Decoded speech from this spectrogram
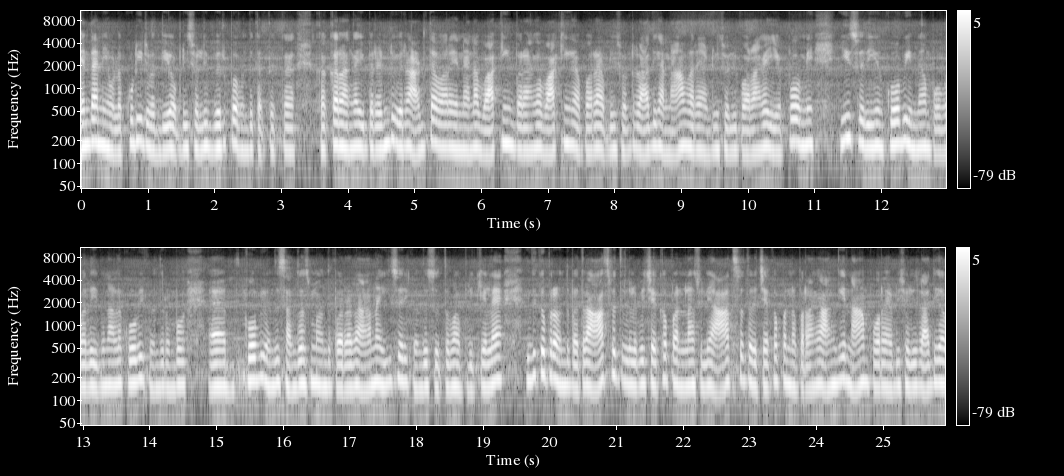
ஏன் தான் நீ அவளை கூட்டிகிட்டு வந்தியோ அப்படின்னு சொல்லி விருப்பம் வந்து கற்று க கக்கறாங்க. இப்போ ரெண்டு பேரும் அடுத்த வாரம் என்னென்னா வாக்கிங் போகிறாங்க வாக்கிங்காக போகிறேன் அப்படின்னு சொல்லிட்டு ராதிகா நான் வரேன் அப்படின்னு சொல்லி போகிறாங்க எப்போவுமே ஈஸ்வரியும் கோபியும் தான் போவார். இதனால் கோபிக்கு வந்து ரொம்ப கோபி வந்து சந்தோஷமாக வந்து போகிறாரு ஆனால் ஈஸ்வரிக்கு வந்து சுத்தமாக பிடிக்கலை. இதுக்கப்புறம் வந்து பார்த்தா ஆஸ்பத்திரியில் போய் செக்கப் பண்ணலாம் சொல்லி ஆஸ்பத்திரியில் செக்கப் பண்ண போகிறாங்க அங்கேயே நான் போகிறேன் அப்படின்னு சொல்லி ராதிகா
